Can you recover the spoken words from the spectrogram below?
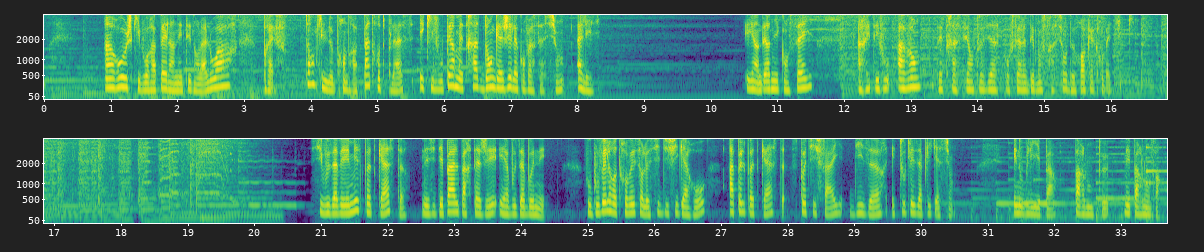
un rouge qui vous rappelle un été dans la Loire, bref, tant qu'il ne prendra pas trop de place et qu'il vous permettra d'engager la conversation, allez-y. Et un dernier conseil, Arrêtez-vous avant d'être assez enthousiaste pour faire une démonstration de rock acrobatique. Si vous avez aimé ce podcast, n'hésitez pas à le partager et à vous abonner. Vous pouvez le retrouver sur le site du Figaro, Apple Podcast, Spotify, Deezer et toutes les applications. Et n'oubliez pas, parlons peu, mais parlons vin.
